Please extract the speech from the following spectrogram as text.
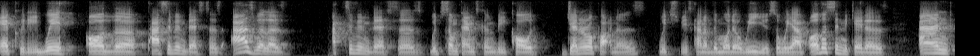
equity with other passive investors as well as active investors, which sometimes can be called general partners which is kind of the model we use. So we have other syndicators and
